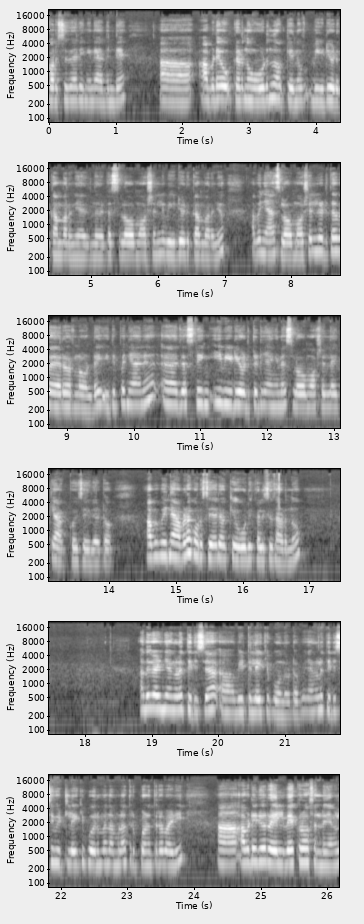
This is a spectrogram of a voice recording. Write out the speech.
കുറച്ച് നേരം ഇങ്ങനെ അതിന്റെ അവിടെ കിടന്ന് ഓടുന്നതൊക്കെ ഒന്ന് വീഡിയോ എടുക്കാൻ പറഞ്ഞായിരുന്നു കേട്ടോ. സ്ലോ മോഷനിൽ വീഡിയോ എടുക്കാൻ പറഞ്ഞു. അപ്പോൾ ഞാൻ സ്ലോ മോഷനിൽ എടുത്ത വേറെ ഒരെണ്ണമുണ്ട് ഇതിപ്പോൾ ഞാൻ ജസ്റ്റ് ഈ വീഡിയോ എടുത്തിട്ട് ഞാൻ ഇങ്ങനെ സ്ലോ മോഷനിലേക്ക് ആക്കുകയോ ചെയ്തു കേട്ടോ. അപ്പോൾ പിന്നെ അവിടെ കുറച്ച് നേരമൊക്കെ ഓടിക്കളിച്ച് നടന്നു. അത് കഴിഞ്ഞ് ഞങ്ങൾ തിരിച്ച് വീട്ടിലേക്ക് പോന്നു കേട്ടോ. അപ്പോൾ ഞങ്ങൾ തിരിച്ച് വീട്ടിലേക്ക് പോരുമ്പോൾ നമ്മൾ ആ തൃപ്പൂണിത്തുറ വഴി അവിടെ ഒരു റെയിൽവേ ക്രോസ് ഉണ്ട്. ഞങ്ങൾ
